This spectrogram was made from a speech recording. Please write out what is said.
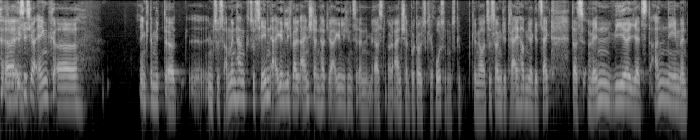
so äh, es ist ja eng äh, eng damit äh, im Zusammenhang zu sehen, eigentlich, weil Einstein hat ja eigentlich in seinem ersten, oder Einstein, Podolsky, Rosen, um es genauer zu sagen, die drei haben ja gezeigt, dass wenn wir jetzt annehmen,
